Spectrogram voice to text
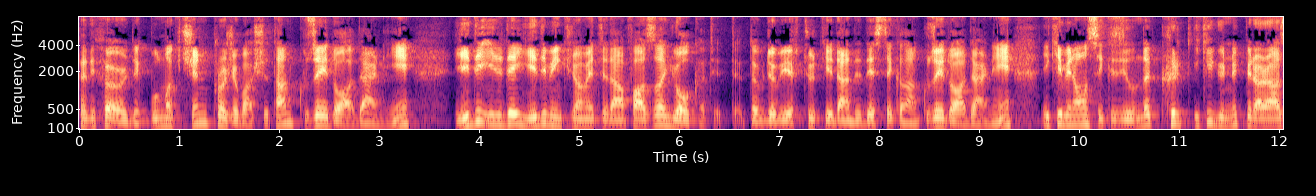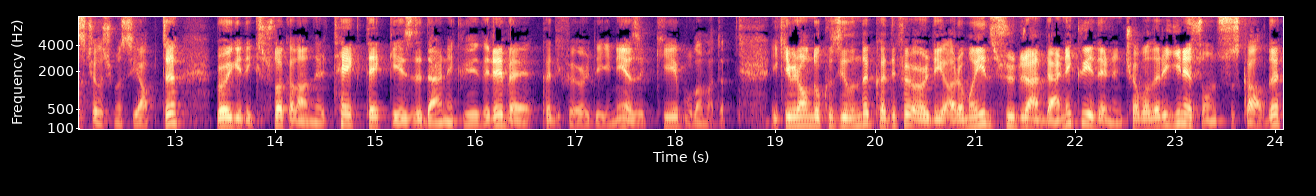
kadife ördek bulmak için proje başlatan Kuzey Doğa Derneği 7 ilde 7 bin kilometreden fazla yol kat etti. WWF Türkiye'den de destek alan Kuzey Doğa Derneği 2018 yılında 42 günlük bir arazi çalışması yaptı. Bölgedeki sulak alanları tek tek gezdi dernek üyeleri ve kadife ördeği ne yazık ki bulamadı. 2019 yılında kadife ördeği aramayı sürdüren dernek üyelerinin çabaları yine sonuçsuz kaldı.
